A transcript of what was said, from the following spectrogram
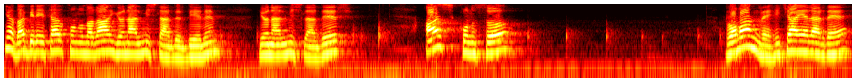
Ya da bireysel konulara yönelmişlerdir diyelim. Yönelmişlerdir. Aşk konusu roman ve hikayelerde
